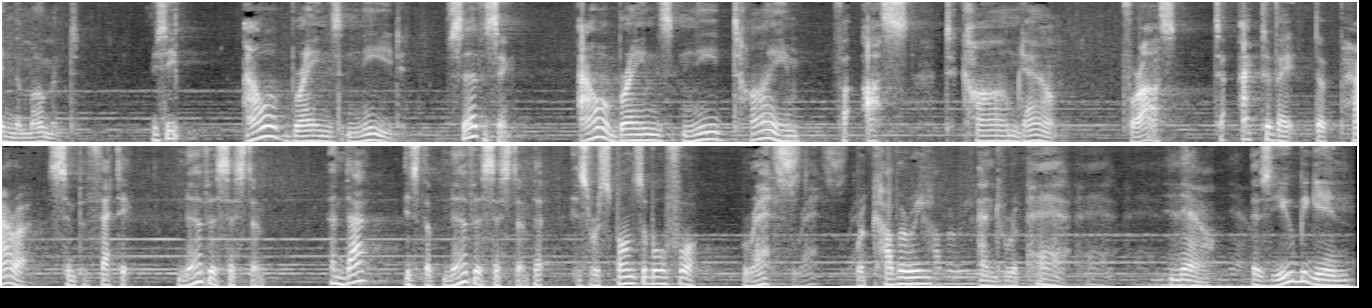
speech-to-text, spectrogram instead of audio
in the moment. You see, our brains need servicing. Our brains need time for us to calm down, for us to activate the parasympathetic nervous system and that is the nervous system that is responsible for rest, recovery, and repair. Now, as you begin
